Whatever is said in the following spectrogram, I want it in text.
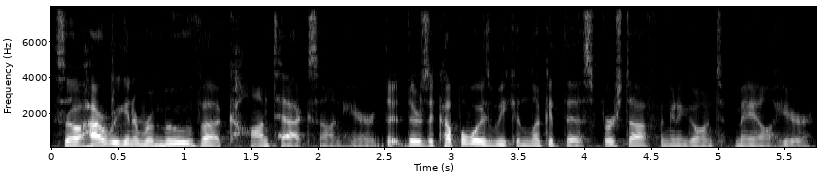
So how are we going to remove uh, contacts on here? There's a couple ways we can look at this. First off, I'm going to go into Mail here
